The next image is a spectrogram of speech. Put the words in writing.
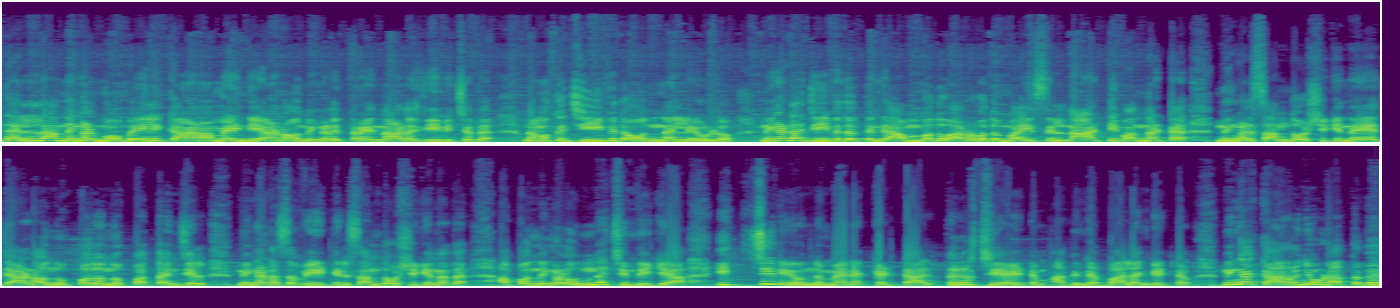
ഇതെല്ലാം നിങ്ങൾ മൊബൈലിൽ കാണാൻ വേണ്ടിയാണോ നിങ്ങൾ ഇത്രയും നാൾ ജീവിച്ചത്? നമുക്ക് ജീവിതം ഒന്നല്ലേ ഉള്ളൂ. നിങ്ങളുടെ ജീവിതത്തിന്റെ അമ്പതും അറുപതും വയസ്സിൽ നാട്ടിൽ വന്നിട്ട് നിങ്ങൾ സന്തോഷിക്കുന്ന ഏജാണോ മുപ്പതും മുപ്പത്തഞ്ചിൽ നിങ്ങളുടെ വീട്ടിൽ സന്തോഷിക്കുന്നത്? അപ്പോൾ നിങ്ങൾ ഒന്ന് ചിന്തിക്കുക. ഇച്ചിരി ഒന്ന് മെനക്കെട്ടാൽ തീർച്ചയായിട്ടും അതിന്റെ ബലം കിട്ടും. നിങ്ങൾക്ക് അറിഞ്ഞുകൂടാത്തത്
